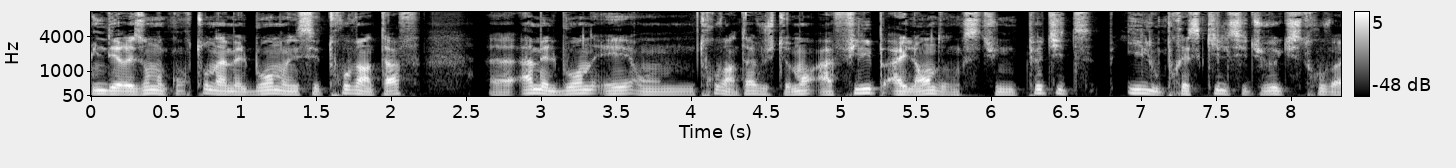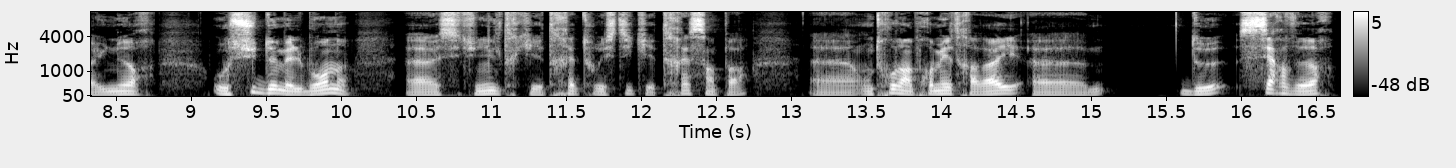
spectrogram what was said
Une des raisons, donc on retourne à Melbourne, on essaie de trouver un taf. Euh, à Melbourne et on trouve un taf justement à Phillip Island. Donc c'est une petite île ou presqu'île si tu veux qui se trouve à une heure au sud de Melbourne. Euh, c'est une île qui est très touristique et très sympa. Euh, on trouve un premier travail de serveur,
